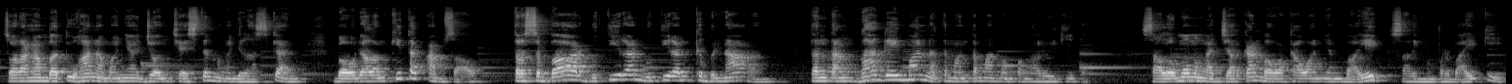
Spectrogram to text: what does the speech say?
Seorang hamba Tuhan namanya John Chaston menjelaskan bahwa dalam kitab Amsal tersebar butiran-butiran kebenaran tentang bagaimana teman-teman mempengaruhi kita. Salomo mengajarkan bahwa kawan yang baik saling memperbaiki.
